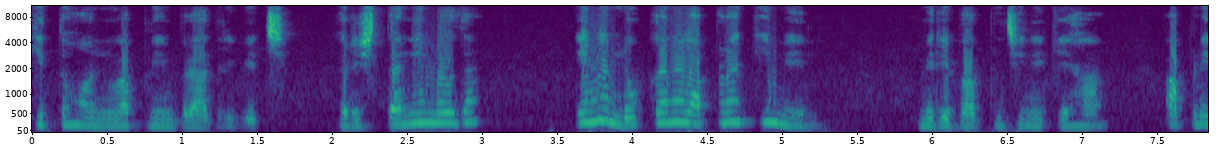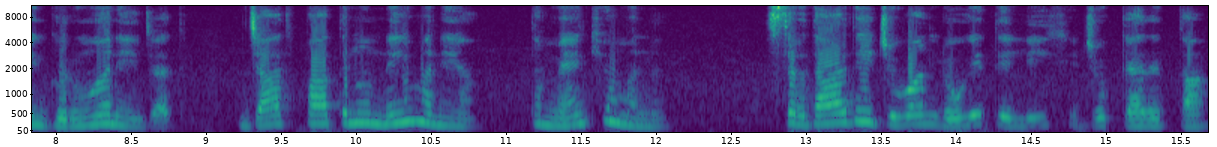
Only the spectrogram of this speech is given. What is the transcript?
ਕਿ ਤੁਹਾਨੂੰ ਆਪਣੀ ਬਰਾਦਰੀ ਵਿੱਚ ਰਿਸ਼ਤਾ ਨਹੀਂ ਮਿਲਦਾ? ਇਹਨਾਂ ਲੋਕਾਂ ਨਾਲ ਆਪਣਾ ਕੀ ਮੇਲ? ਮੇਰੇ ਬਾਪੂ ਜੀ ਨੇ ਕਿਹਾ, ਆਪਣੇ ਗੁਰੂਆਂ ਨੇ ਜਦ ਜਾਤ ਪਾਤ ਨੂੰ ਨਹੀਂ ਮੰਨਿਆ ਤਾਂ ਮੈਂ ਕਿਉਂ ਮੰਨਾਂ? ਸਰਦਾਰ ਦੀ ਜੁਬਾਨ ਲੋਹੇ ਤੇ ਲੀਖ ਜੋ ਕਹਿ ਦਿੱਤਾ,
